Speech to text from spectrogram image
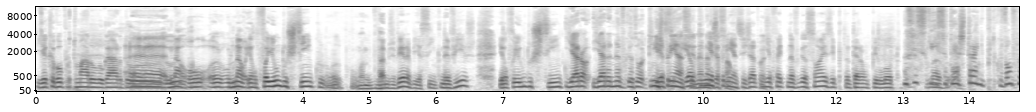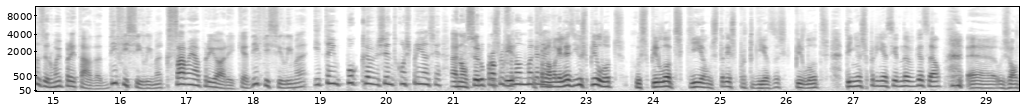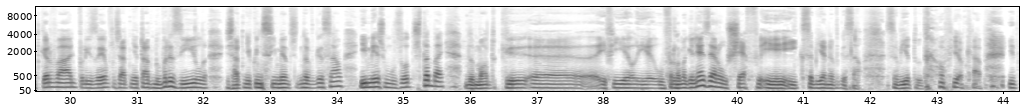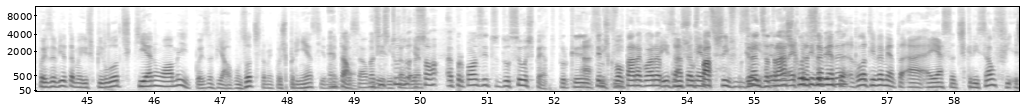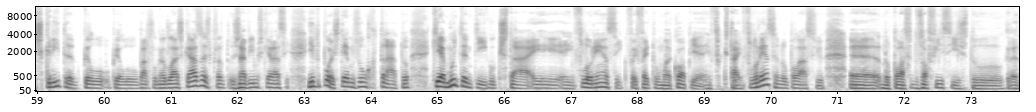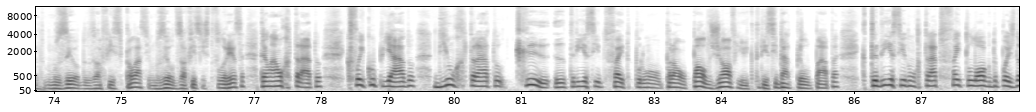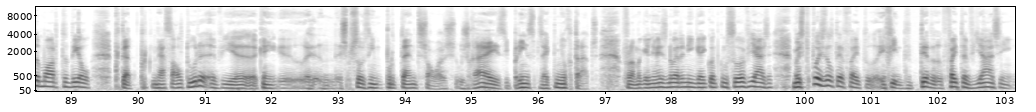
E acabou por tomar o lugar do. Uh, não, o, o, não, ele foi um dos cinco. Vamos ver, havia cinco navios. Ele foi um dos cinco. E era, e era navegador, tinha Esse, experiência ele na tinha navegação. experiência, já pois. tinha feito navegações e, portanto, era um piloto. Mas isso, mas... isso até é estranho, porque vão fazer uma empreitada dificílima, que sabem a priori que é dificílima e tem pouca gente com experiência, a não ser o próprio pi... Fernando Magalhães. Fernando Magalhães e os pilotos. Os pilotos que iam, os três portugueses, pilotos, tinham experiência de navegação. Uh, o João de Carvalho, por exemplo, já tinha estado no Brasil, já tinha conhecimentos de navegação e mesmo os outros também. De modo que, uh, enfim, ele, o Fernando Magalhães era o chefe e, e, que sabia a navegação. Sabia tudo, ao fim e ao cabo. E depois havia também os pilotos que eram homens e depois havia alguns outros também com experiência de então, navegação. Mas isso tudo italiano. só a propósito do seu aspecto, porque ah, temos sim, que sim. voltar agora Exatamente. uns passos grandes sim, atrás é, para saber... Relativamente a, a essa descrição escrita pelo, pelo Bartolomeu de Las Casas, portanto, já vimos que era assim. E depois temos um retrato que é muito antigo, que está em, em Florença e que foi feito uma cópia em, que está em Florença, no Palácio, uh, no Palácio dos Ofícios do grande Museu dos Ofícios, Palácio Museu dos Ofícios de Florença, tem lá um retrato que foi copiado de um retrato que uh, teria sido feito por um, para o Paulo Jóvio e que teria sido dado pelo Papa, que teria sido um retrato feito logo depois da morte dele. Portanto, porque nessa altura havia quem, uh, as pessoas importantes, só os, reis e príncipes, é que tinham retratos. Fernão Magalhães não era ninguém quando começou a viagem. Mas depois de ele ter feito, enfim, de ter feito a viagem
